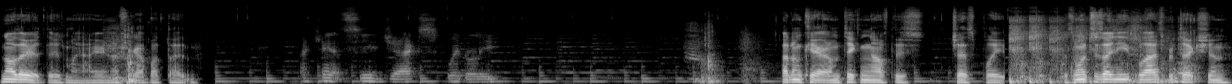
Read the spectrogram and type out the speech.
no, there, there's my iron. I forgot about that. I can't see Jack Squiddly. I don't care. I'm taking off this chest plate. As much as I need blast protection,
